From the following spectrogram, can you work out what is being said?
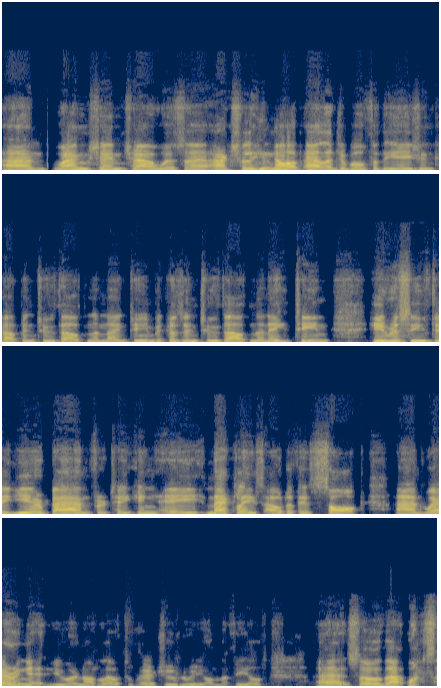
And Wang Shenchao was uh, actually not eligible for the Asian Cup in 2019 because in 2018 he received a year ban for taking a necklace out of his sock and wearing it. You are not allowed to wear jewelry on the field. Uh, so that was,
